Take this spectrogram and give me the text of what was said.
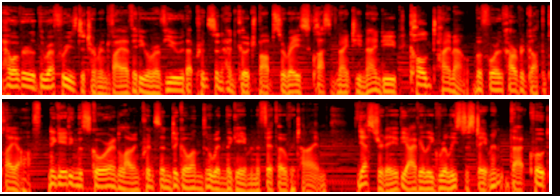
However, the referees determined via video review that Princeton head coach Bob Surace, class of 1990, called timeout before Harvard got the playoff, negating the score and allowing Princeton to go on to win the game in the fifth overtime. Yesterday, the Ivy League released a statement that, quote,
